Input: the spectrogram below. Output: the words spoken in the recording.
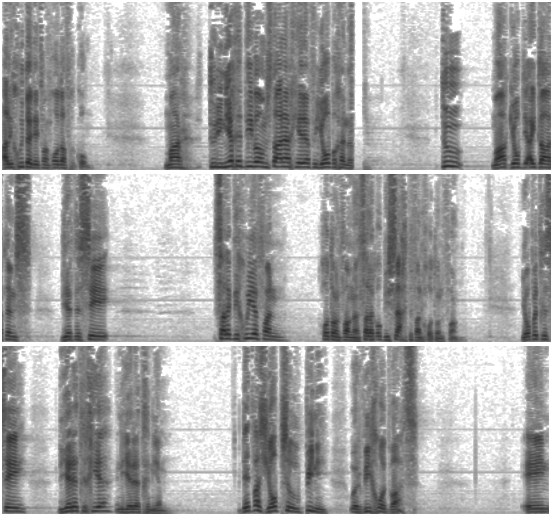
al die goedheid het van God afgekom. Maar, toe die negatieve omstandighede vir Job begin raai, toe maak Job die uitlatings, dier te sê, sal ek die goeie van God ontvang, sal ek ook die slechte van God ontvang. Job het gesê, die Heer het gegee, en die Heer het geneem. Dit was Jobse opinie, oor wie God was. En,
